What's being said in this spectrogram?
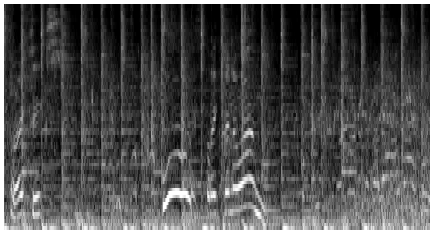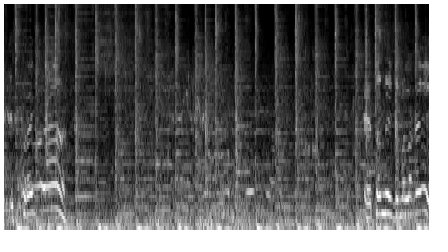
Strike 6 Woo! Strike na naman! Strike na! Eto medyo malaki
